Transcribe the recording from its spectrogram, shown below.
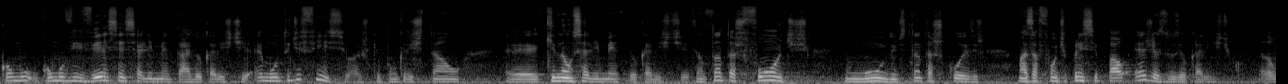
Como, como viver sem se alimentar da Eucaristia? É muito difícil, acho que para um cristão é, que não se alimenta da Eucaristia. São tantas fontes no mundo, de tantas coisas, mas a fonte principal é Jesus Eucarístico. Então,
